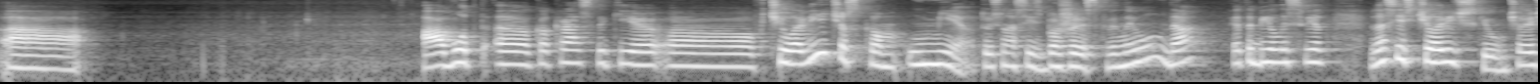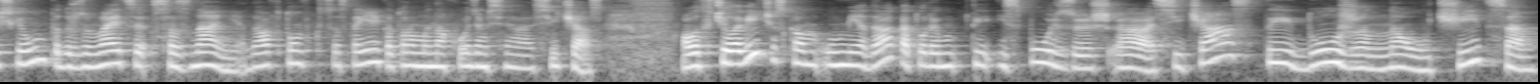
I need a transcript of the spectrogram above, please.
А, а вот э, как раз-таки э, в человеческом уме, то есть у нас есть божественный ум, да, это белый свет. У нас есть человеческий ум. Человеческий ум подразумевается сознание, да, в том состоянии, в котором мы находимся сейчас. А вот в человеческом уме, да, который ты используешь а, сейчас, ты должен научиться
